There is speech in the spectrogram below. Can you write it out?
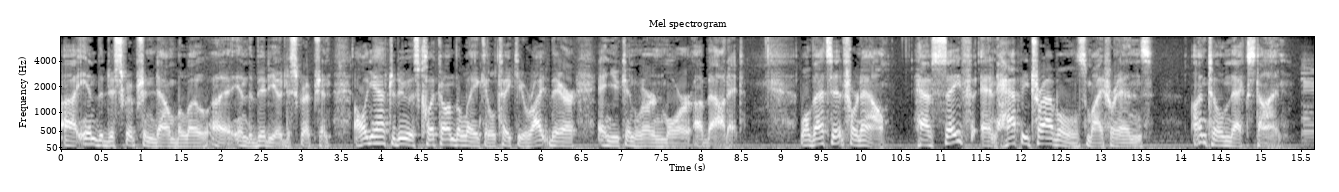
uh, in the description down below uh, in the video description. All you have to do is click on the link. It'll take you right there and you can learn more about it. Well, that's it for now. Have safe and happy travels, my friends. Until next time.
